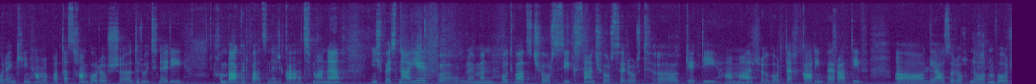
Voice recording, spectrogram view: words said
օրենքին համապատասխան որոշ դրույթների խմբագրված ներկայացմանը ինչպես նաև ուրեմն հոդված 4-ի 24-րդ կետի համար, որտեղ կար իմպերատիվ լիազորող նորմ, որ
